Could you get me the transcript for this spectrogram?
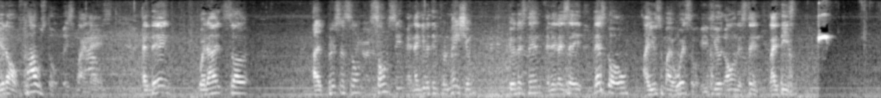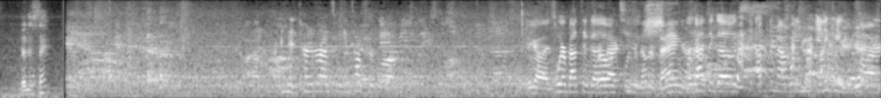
you know, Fausto is my name. And then when I saw, I present some, something and I give it information, you understand? And then I say, let's go. I use my whistle, if you don't understand, like this. You understand? And then turn it around so we can talk to the vlog. Hey guys. We're about to go We're back to with another banger. We're about to go to- up the mountain in a cable car.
